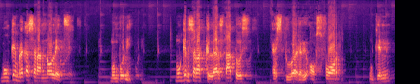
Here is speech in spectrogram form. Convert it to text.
mungkin mereka secara knowledge mumpuni. Mungkin secara gelar status S2 dari Oxford, mungkin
